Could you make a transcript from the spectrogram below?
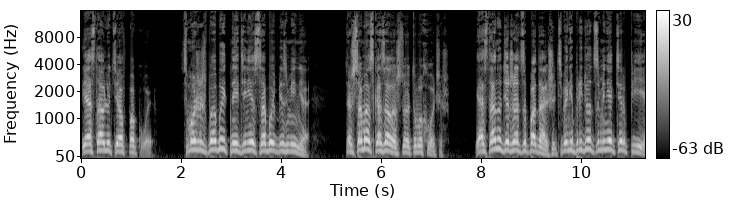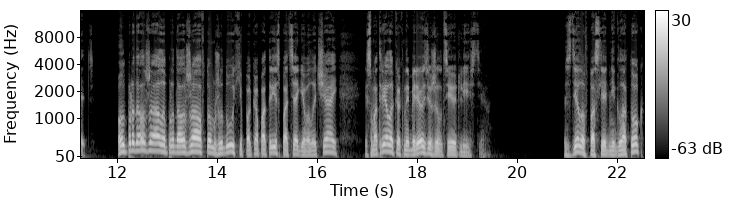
Я оставлю тебя в покое. Сможешь побыть наедине с собой без меня. Ты же сама сказала, что этого хочешь. Я стану держаться подальше, тебе не придется меня терпеть. Он продолжал и продолжал в том же духе, пока Патрис подтягивала чай и смотрела, как на березе желтеют листья. Сделав последний глоток,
